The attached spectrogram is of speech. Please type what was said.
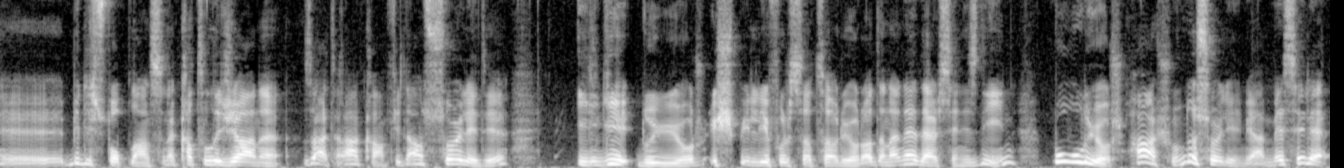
e, bir toplantısına katılacağını zaten Hakan Fidan söyledi ilgi duyuyor, işbirliği fırsatı arıyor. Adına ne derseniz deyin. Bu oluyor. Ha şunu da söyleyeyim. Yani mesele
